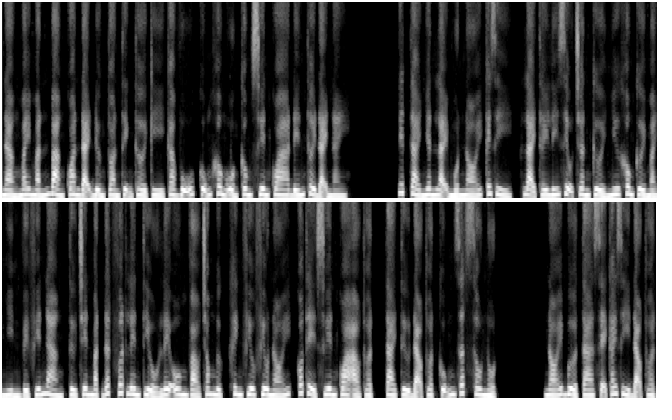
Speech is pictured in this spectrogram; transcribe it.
Nàng may mắn bàng quan đại đường toàn thịnh thời kỳ ca vũ cũng không uổng công xuyên qua đến thời đại này. Tiết tài nhân lại muốn nói cái gì, lại thấy Lý Diệu chân cười như không cười mà nhìn về phía nàng, từ trên mặt đất vớt lên tiểu lê ôm vào trong ngực khinh phiêu phiêu nói, có thể xuyên qua ảo thuật, tài tử đạo thuật cũng rất sâu nột. Nói bừa ta sẽ cái gì đạo thuật,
